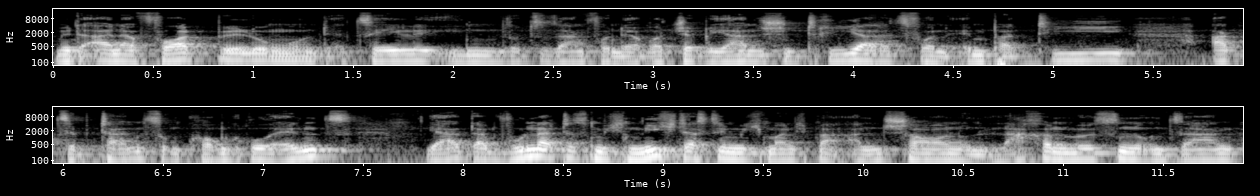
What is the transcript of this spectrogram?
mit einer Fortbildung und erzähle ihnen sozusagen von der rogerianischen Trias von Empathie, Akzeptanz und Kongruenz ja, da wundert es mich nicht, dass die mich manchmal anschauen und lachen müssen und sagen,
